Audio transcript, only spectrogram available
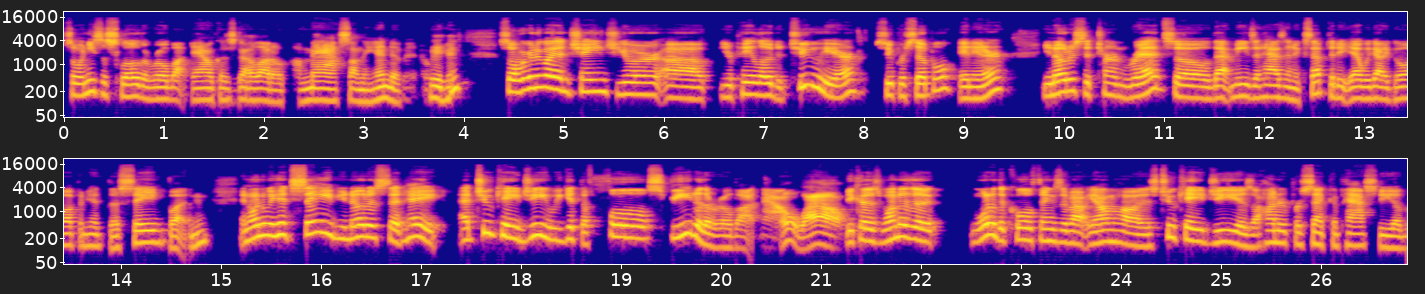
So it needs to slow the robot down because it's got a lot of mass on the end of it. Okay? Mm-hmm. So we're going to go ahead and change your uh, your payload to 2 here. Super simple. Hit enter. You notice it turned red, so that means it hasn't accepted it yet. We got to go up and hit the save button. And when we hit save, you notice that, hey, at 2 kg, we get the full speed of the robot now. Oh, wow. Because one of the one of the cool things about Yamaha is 2 kg is 100% capacity of,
